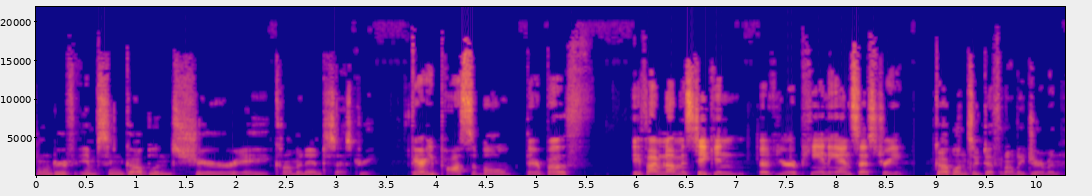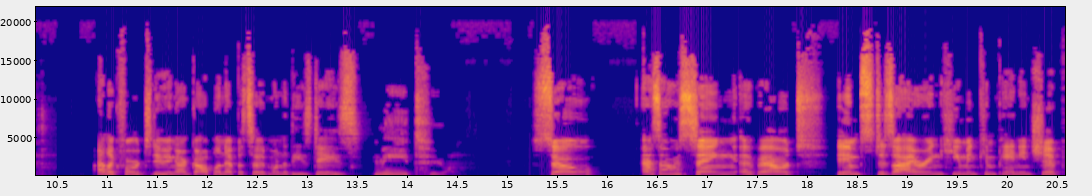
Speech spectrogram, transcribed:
I wonder if imps and goblins share a common ancestry. Very possible. They're both, if I'm not mistaken, of European ancestry. Goblins are definitely German. I look forward to doing our goblin episode one of these days. Me too. So, as I was saying about imps desiring human companionship,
